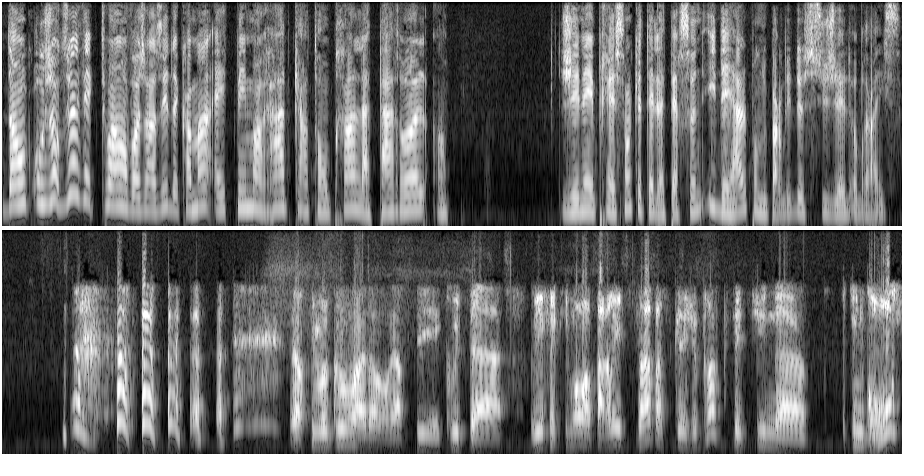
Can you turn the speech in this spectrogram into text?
Donc, aujourd'hui, avec toi, on va jaser de comment être mémorable quand on prend la parole. En... J'ai l'impression que tu es la personne idéale pour nous parler de ce sujet-là, Bryce. merci beaucoup, Manon. Merci. Écoute, euh, oui, effectivement, on va parler de ça parce que je pense que c'est une, euh, c'est une grosse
